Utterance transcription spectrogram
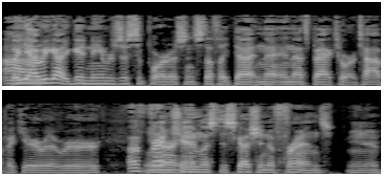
But yeah, um, we got good neighbors that support us and stuff like that, and that and that's back to our topic here, where we're of in our endless discussion of friends. You know,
